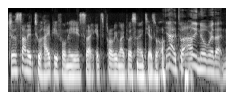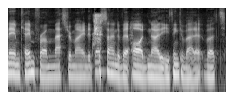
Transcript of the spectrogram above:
just sounded too hypey for me. It's like it's probably my personality as well. Yeah, I don't but really know where that name came from, Mastermind. It does sound a bit odd now that you think about it, but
